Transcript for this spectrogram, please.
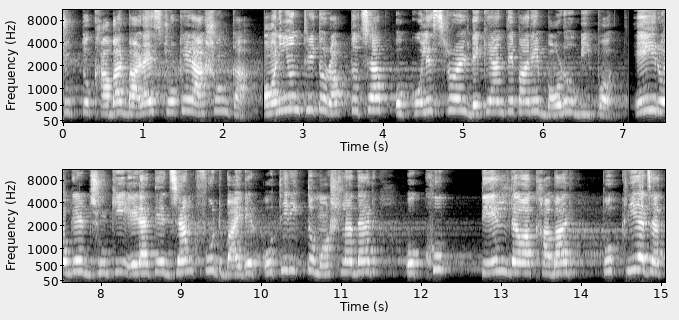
যুক্ত খাবার বাড়ায় স্ট্রোকের আশঙ্কা। অনিয়ন্ত্রিত রক্তচাপ ও কোলেস্টেরল ডেকে আনতে পারে বড় বিপদ। এই রোগের ঝুঁকি এড়াতে জাঙ্ক ফুড বাইরের অতিরিক্ত মশলাদার ও খুব তেল দেওয়া খাবার প্রক্রিয়াজাত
